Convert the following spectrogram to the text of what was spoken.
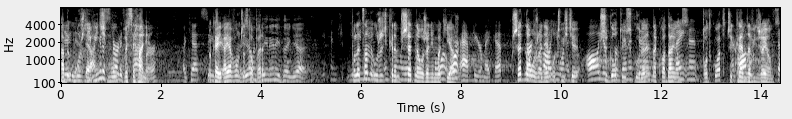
aby umożliwić mu wysychanie. Ok, a ja włączę stoper. Polecamy użyć krem przed nałożeniem makijażu. Przed nałożeniem oczywiście przygotuj skórę, nakładając podkład czy krem nawilżający.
